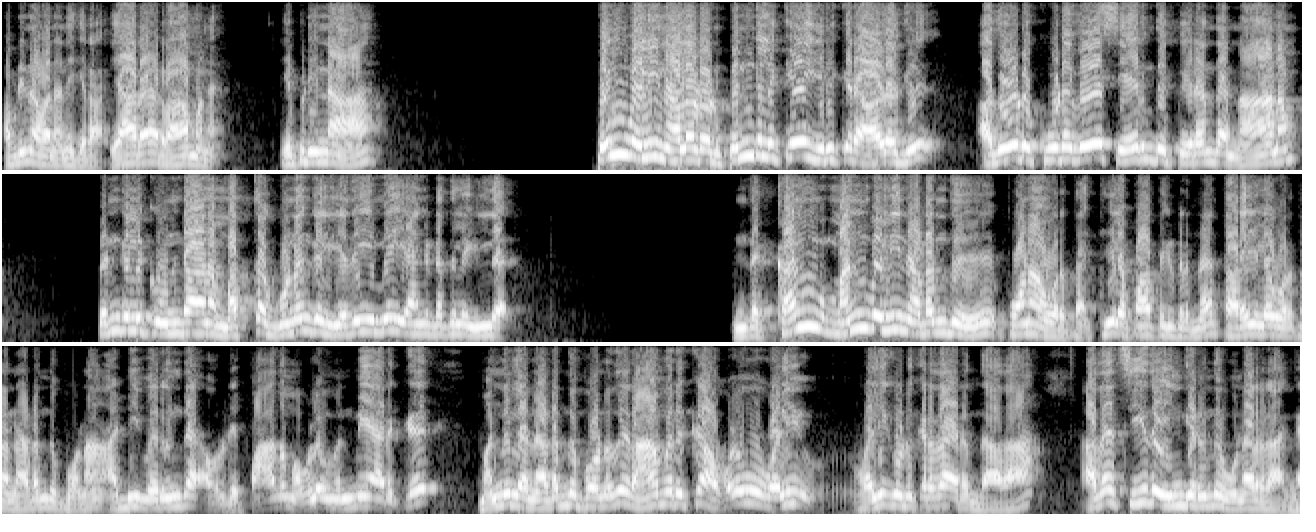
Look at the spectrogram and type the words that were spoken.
அப்படின்னு அவன் நினைக்கிறான் யார? ராமனை. எப்படின்னா பெண் வழி நலடன் பெண்களுக்கே இருக்கிற அழகு அதோடு கூடவே சேர்ந்து பிறந்த நாணம் பெண்களுக்கு உண்டான மற்ற குணங்கள் எதையுமே என்கிட்டத்துல இல்லை. இந்த கண் மண் வழி நடந்து போனான் ஒருத்தன். கீழே பார்த்துக்கிட்டு இருந்தேன். தரையில ஒருத்தன் நடந்து போனான் அடி வருந்த அவருடைய பாதம் அவ்வளவு மென்மையா இருக்கு. மண்ணுல நடந்து போனது ராமருக்கு அவ்வளவு வழி வழி கொடுக்கறதா இருந்தாதான் அதை சீதை இங்கிருந்து உணர்றாங்க.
